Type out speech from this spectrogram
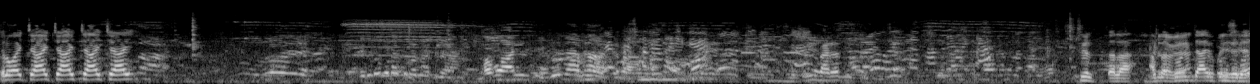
चलो आई चाय चाय चाय चाय. चल चला आपला दोन चाय विकून झाले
